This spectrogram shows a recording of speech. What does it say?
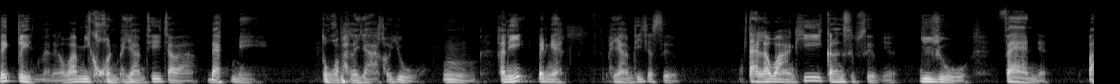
ได้กลิ่นมานะว่ามีคนพยายามที่จะแบ็กเมย์ตัวภรรยาเขาอยู่ อืมอันนี้เป็นไง พยายามที่จะสืบ แต่ระหว่างที่กำลังสืบๆเนี่ยอยู่ๆแฟนเนี่ยไป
